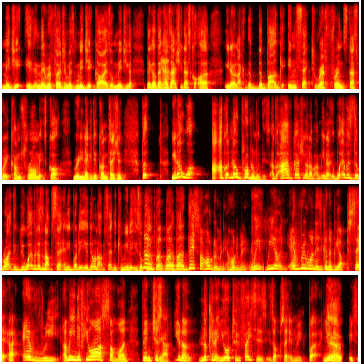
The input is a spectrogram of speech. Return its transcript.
Midget is, and they refer to him as midget guys or midget. They go because actually that's got a you know like the the bug insect reference. That's where it comes from. It's got really negative connotation. But you know what? I, I got no problem with this. I, I've actually got. I mean, um, you know, whatever's the right thing to do. Whatever doesn't upset anybody. You don't upset any communities or No, people. or but but but this. Uh, hold on a minute. Hold on a minute. We we are. Everyone is going to be upset at every. I mean, if you ask someone, then just Yeah. you know, looking at your two faces is upsetting me. But you Yeah, know, it's.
